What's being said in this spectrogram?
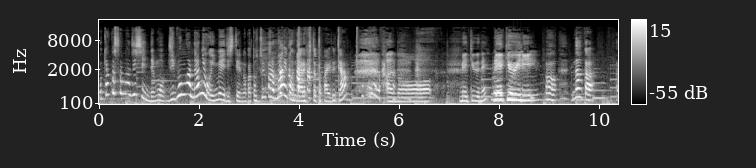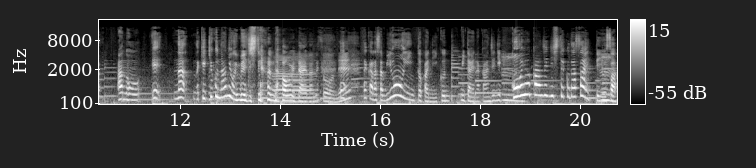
お客様自身でも自分が何をイメージしてるのか途中から迷子になる人とかいるじゃん。あのー迷宮ね。迷宮入り。うん、なんかああのえな 結局何をイメージしてるんだろうみたいなね。そうね。だからさ美容院とかに行くみたいな感じに、うん。こういう感じにしてくださいっていうさ、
